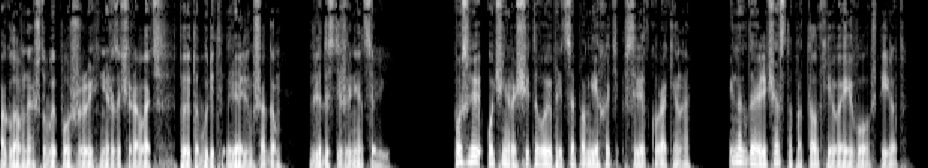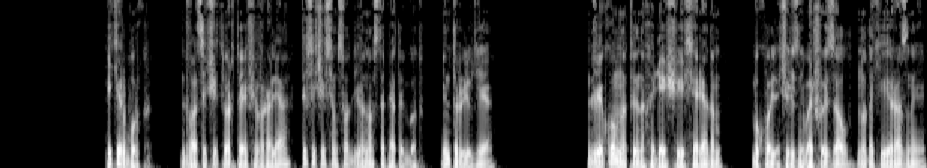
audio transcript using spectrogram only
а главное, чтобы позже не разочаровать, то это будет реальным шагом для достижения целей. После очень рассчитываю прицепом ехать вслед Куракина, иногда или часто подталкивая его вперед. Петербург. 24 февраля 1795 год. Интерлюдия. Две комнаты, находящиеся рядом, буквально через небольшой зал, но такие разные.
